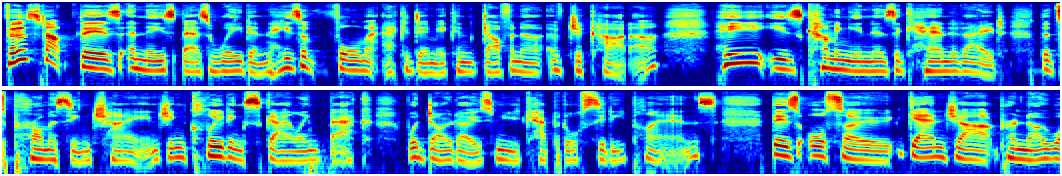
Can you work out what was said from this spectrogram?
First up, there's Anies Baswedan. He's a former academic and governor of Jakarta. He is coming in as a candidate that's promising change, including scaling back Widodo's new capital city plans. There's also Ganjar Pranowo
